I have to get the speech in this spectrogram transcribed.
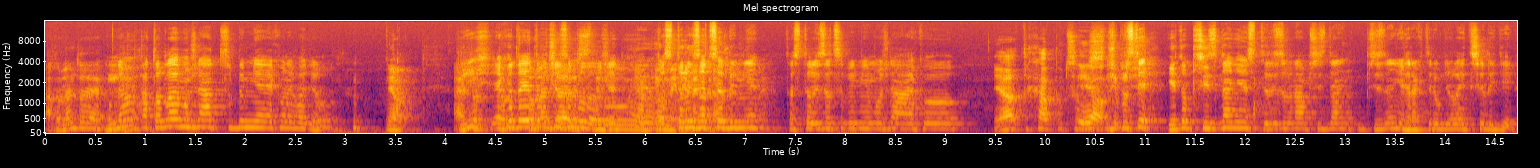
A tohle to je jako... no a tohle je možná, co by mě jako nevadilo. Jo. A Víš, jako to je to, o čem jsem mluvil, že ta stylizace by mě, ta stylizace by mě možná jako, Já to chápu, co Jo. myslíš. že prostě je to přiznaně, stylizovaná přiznaně, přiznaně hra, kterou dělají tři lidi.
